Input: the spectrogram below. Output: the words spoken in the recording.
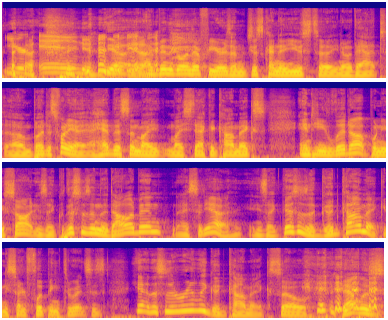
You're in. yeah, Yeah. I've been going there for years. I'm just kind of used to you know that. Um, but it's funny. I, I had this in my my stack of comics, and he lit up when he saw it. He's like, "This is in the dollar bin," and I said, "Yeah." He's like, "This is a good comic," and he started flipping through it. and Says, "Yeah, this is a really good comic." So that was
